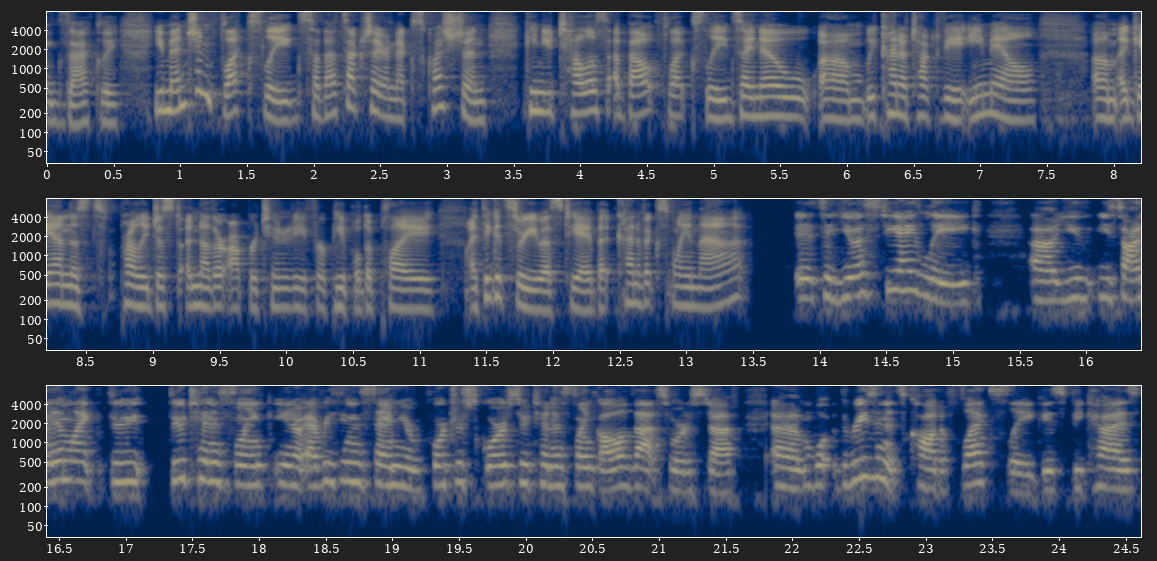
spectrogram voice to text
Exactly. You mentioned Flex Leagues, so that's actually our next question. Can you tell us about Flex Leagues? I know um, we kind of talked via email. Um, again, this is probably just another opportunity for people to play. I think it's through USTA, but kind of explain that. It's a USTA league. Uh, you you sign in like through through Tennis Link. You know everything the same. You report your scores through Tennis Link. All of that sort of stuff. Um, the reason it's called a Flex League is because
